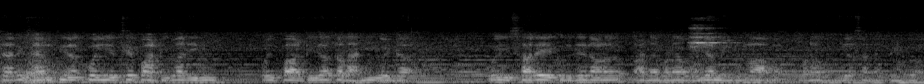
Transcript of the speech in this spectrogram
ਸਾਰੀ ਸਹਿਮਤੀ ਨਾਲ ਕੋਈ ਇੱਥੇ ਪਾਰਟੀਬਾਜ਼ੀ ਨਹੀਂ, ਕੋਈ ਪਾਰਟੀ ਦਾ ਧੜਾ ਨਹੀਂ ਕੋਈ ਦਾ ਕੋਈ ਸਾਰੇ ਇੱਕ ਦੂਜੇ ਨਾਲ ਸਾਡਾ ਬੜਾ ਵਧੀਆ ਮੇਲ ਮਿਲਾਪ ਹੈ ਬੜਾ ਵਧੀਆ ਸਾਡਾ ਪਿੰਡ ਵਾ।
